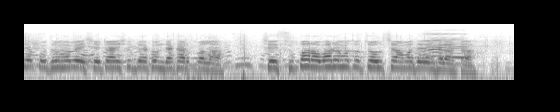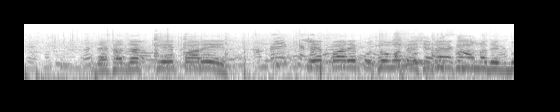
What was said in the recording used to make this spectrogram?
যে প্রথম হবে সেটাই শুধু এখন দেখার পালা। সেই সুপার ওভারের মতো চলছে আমাদের এই খেলাটা। দেখা যাক কে পারে। কে পারে প্রথম হতে সেটা এখন আমরা দেখব।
